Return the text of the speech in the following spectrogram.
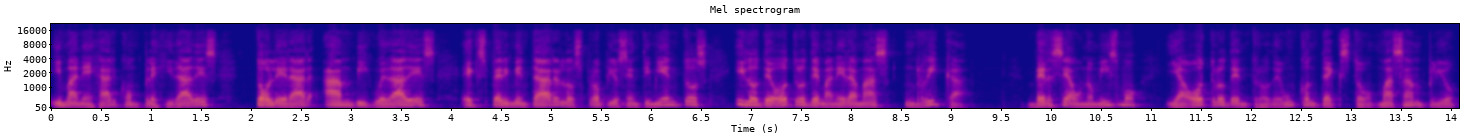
y manejar complejidades, tolerar ambigüedades, experimentar los propios sentimientos y los de otros de manera más rica, verse a uno mismo y a otro dentro de un contexto más amplio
